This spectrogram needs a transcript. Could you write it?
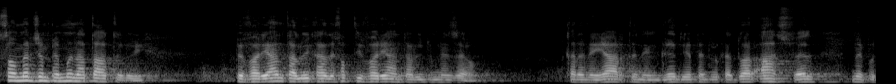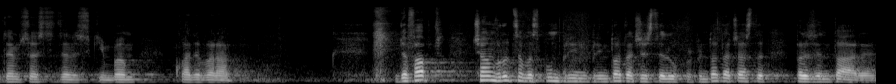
sau mergem pe mâna Tatălui, pe varianta Lui, care de fapt e varianta Lui Dumnezeu, care ne iartă, ne îngăduie, pentru că doar astfel noi putem să ne schimbăm cu adevărat. De fapt, ce am vrut să vă spun prin, prin toate aceste lucruri, prin toată această prezentare,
